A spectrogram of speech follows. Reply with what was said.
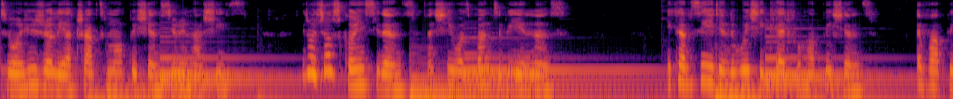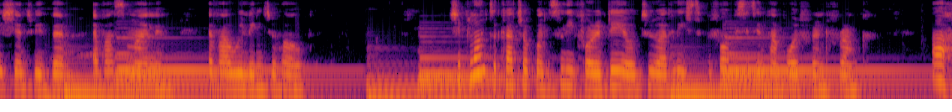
to unusually attract more patients during her shifts. It was just coincidence, and she was born to be a nurse. You can see it in the way she cared for her patients ever patient with them, ever smiling, ever willing to help. She planned to catch up on sleep for a day or two at least before visiting her boyfriend Frank. Ah,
